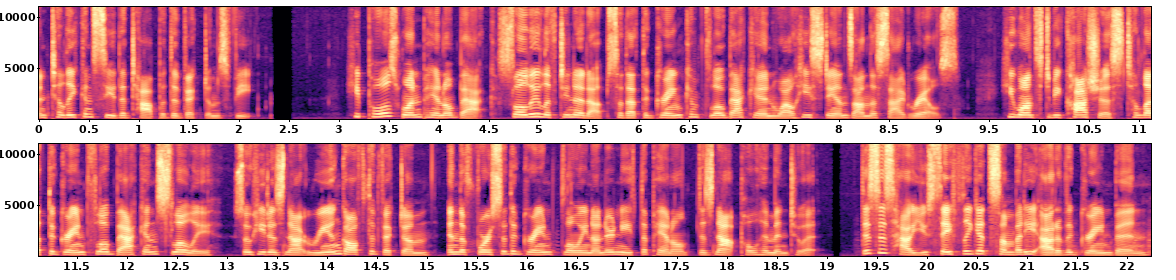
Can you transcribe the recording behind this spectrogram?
until he can see the top of the victim's feet. He pulls one panel back, slowly lifting it up so that the grain can flow back in while he stands on the side rails. He wants to be cautious to let the grain flow back in slowly so he does not re engulf the victim and the force of the grain flowing underneath the panel does not pull him into it. This is how you safely get somebody out of a grain bin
